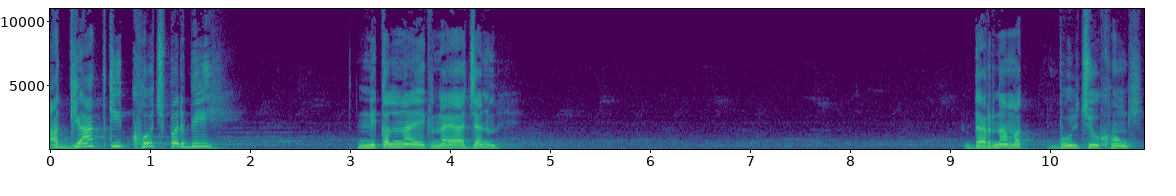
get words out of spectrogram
अज्ञात की खोज पर भी निकलना एक नया जन्म है। डरना मत भूल चूक होंगी।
